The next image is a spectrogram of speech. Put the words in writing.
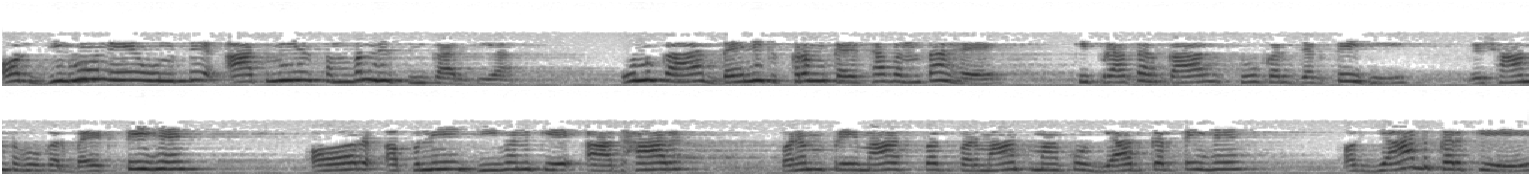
और जिन्होंने उनसे आत्मीय संबंध स्वीकार किया, उनका दैनिक क्रम कैसा बनता है कि प्रातः काल सोकर जगते ही वे शांत होकर बैठते हैं और अपने जीवन के आधार परम प्रेमास्पद परमात्मा को याद करते हैं और याद करके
